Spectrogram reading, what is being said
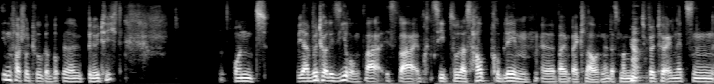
Infrastruktur äh, benötigt. Und ja, Virtualisierung war, ist, war im Prinzip so das Hauptproblem äh, bei, bei Cloud, ne? dass man ja. mit virtuellen Netzen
